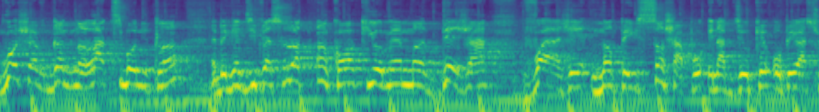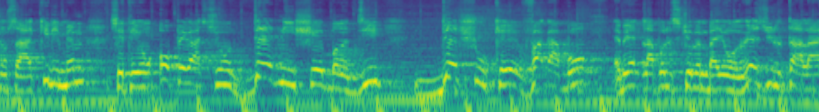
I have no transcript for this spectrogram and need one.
gwo chev gang nan la tibonit lan, ebe gen divers lot ankon ki yo menman deja voyaje nan peyi san chapo en ap diyo ke operasyon sa ki li menm, se te yon operasyon deniche bandi, dechouke vagabon, ebe la polis ki yo menm bayon rezultat la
